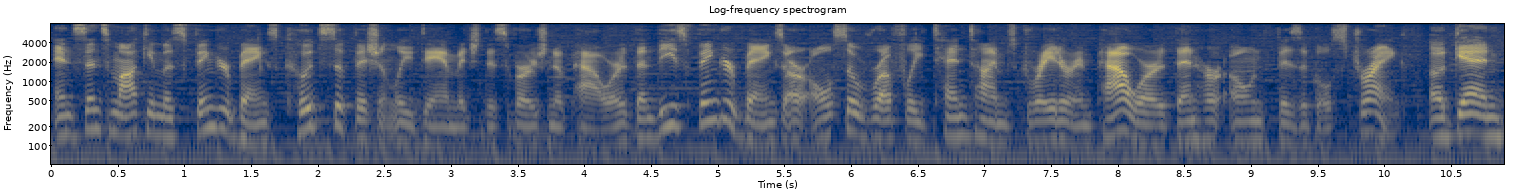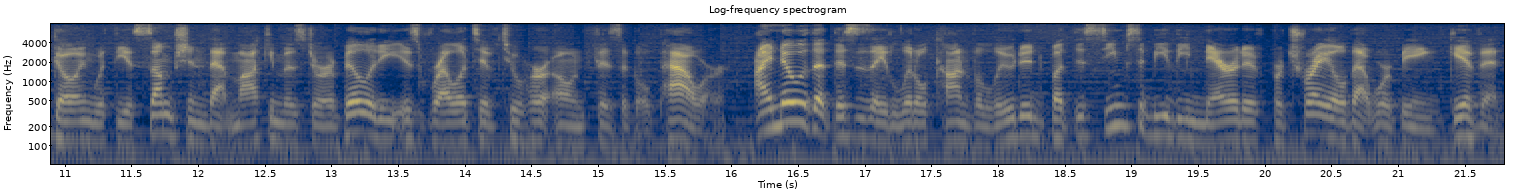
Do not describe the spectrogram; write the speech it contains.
And since Makima's finger bangs could sufficiently damage this version of power, then these finger bangs are also roughly 10 times greater in power than her own physical strength. Again, going with the assumption that Makima's durability is relative to her own physical power. I know that this is a little convoluted, but this seems to be the narrative portrayal that we're being given.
